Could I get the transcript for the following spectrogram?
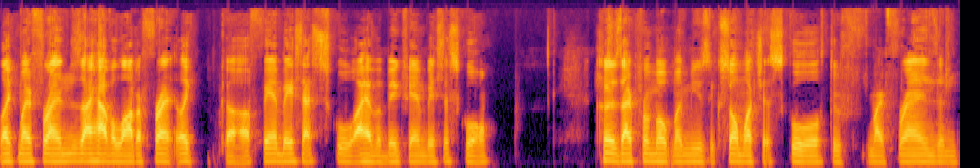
Like my friends, I have a lot of friends like uh, fan base at school. I have a big fan base at school because I promote my music so much at school through my friends and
